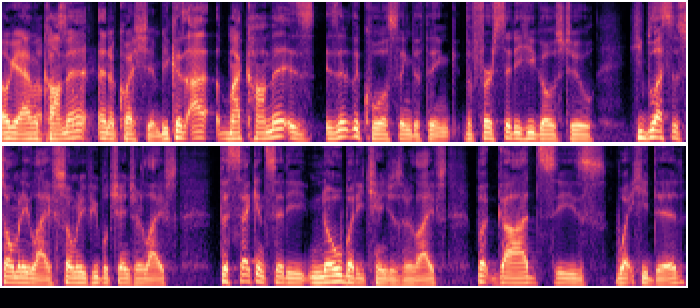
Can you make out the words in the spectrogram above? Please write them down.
Okay, I have a comment and a question because I my comment is isn't it the coolest thing to think the first city he goes to, he blesses so many lives, so many people change their lives. The second city, nobody changes their lives, but God sees what he did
